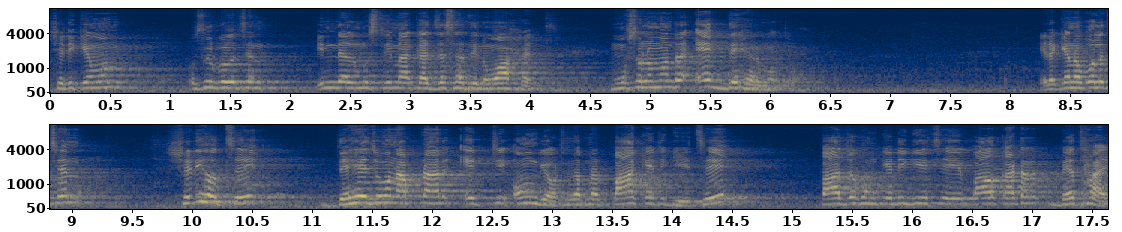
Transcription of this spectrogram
সেটি কেমন? উসুল বলেছেন ইন্দাল মুসলিমা কাজাসাদিন ওয়াহেদ। মুসলমানরা এক দেহের মতো। এটা কেন বলেছেন? সেটি হচ্ছে, দেহে যখন আপনার একটি অঙ্গে, অর্থাৎ আপনার পা কেটে গিয়েছে, পা যখন কেটে গিয়েছে পা কাটার ব্যথায়,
